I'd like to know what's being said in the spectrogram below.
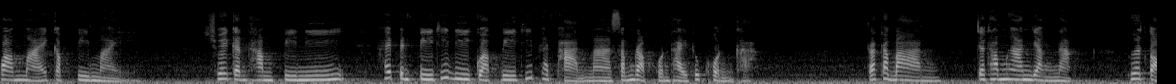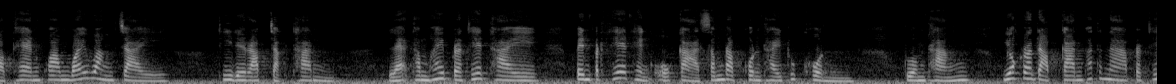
ความหมายกับปีใหม่ ช่วยกันทำปีนี้ให้เป็นปีที่ดีกว่าปีที่ผ่านมาสำหรับคนไทยทุกคนค่ะ รัฐบาลจะทำงานอย่างหนัก เพื่อตอบแทนความไว้วางใจที่ได้รับจากท่าน และทำให้ประเทศไทยเป็นประเทศแห่งโอกาสสำหรับคนไทยทุกคน รวมทั้งยกระดับการพัฒนาประเท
